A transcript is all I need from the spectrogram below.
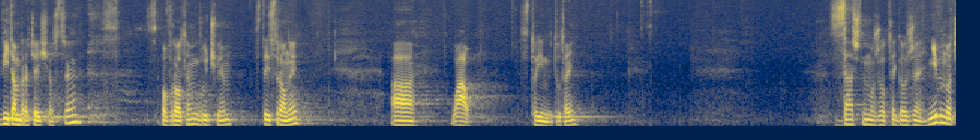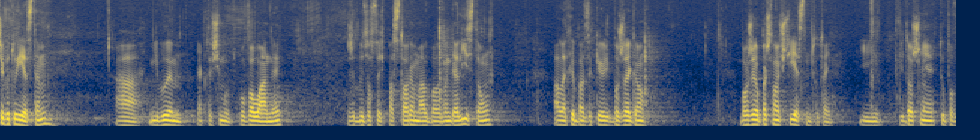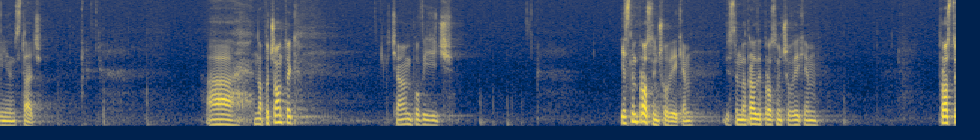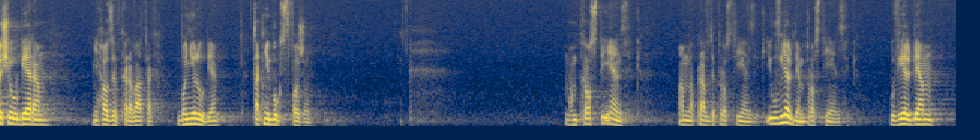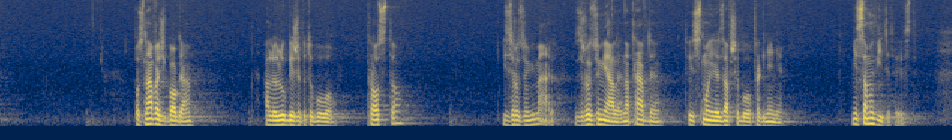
Witam bracia i siostry. Z powrotem wróciłem z tej strony. A wow, stoimy tutaj. Zacznę może od tego, że nie wiem dlaczego tu jestem, a nie byłem, jak to się mówi, powołany, żeby zostać pastorem albo ewangelistą, ale chyba z jakiegoś Bożego, Bożej opatrzności jestem tutaj i widocznie tu powinienem stać. A na początek chciałem powiedzieć, jestem prostym człowiekiem. Jestem naprawdę prostym człowiekiem. Prosto się ubieram, nie chodzę w krawatach, bo nie lubię. Tak mnie Bóg stworzył. Mam prosty język. Mam naprawdę prosty język i uwielbiam prosty język. Uwielbiam poznawać Boga, ale lubię, żeby to było prosto i zrozumiale. Zrozumiale, naprawdę. To jest moje zawsze było pragnienie. Niesamowite to jest.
